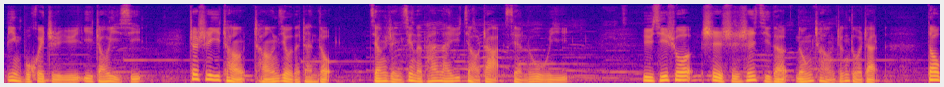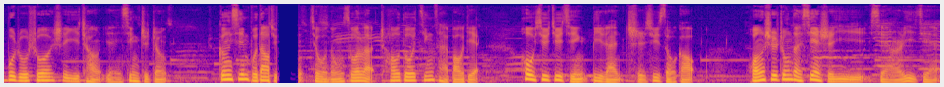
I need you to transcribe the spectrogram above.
并不会止于一朝一夕，这是一场长久的战斗，将人性的贪婪与狡诈显露无遗。与其说是史诗级的农场争夺战，倒不如说是一场人性之争。更新不到就浓缩了超多精彩爆点。后续剧情必然持续走高，黄石中的现实意义显而易见。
